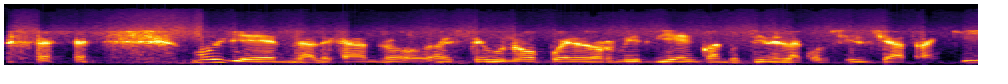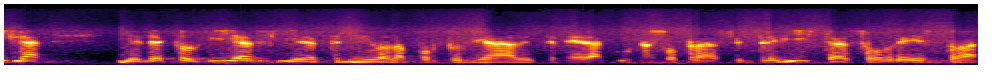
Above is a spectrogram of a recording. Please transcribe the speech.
Muy bien, Alejandro. Este uno puede dormir bien cuando tiene la conciencia tranquila y en estos días sí he tenido la oportunidad de tener algunas otras entrevistas sobre esta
